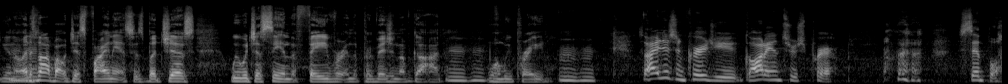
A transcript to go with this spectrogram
You know, and it's mm-hmm. not about just finances, but just we were just seeing the favor and the provision of God mm-hmm. when we prayed. Mm-hmm. So I just encourage you, God answers prayer. simple.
